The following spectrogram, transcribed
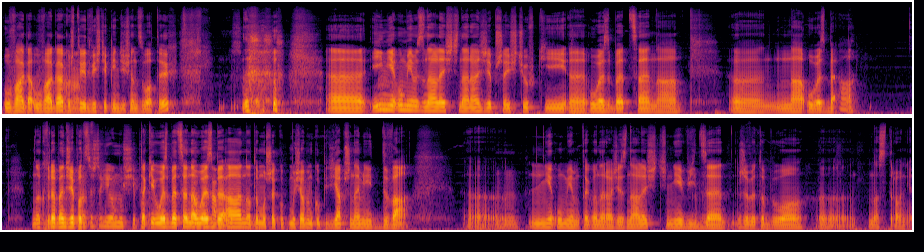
Uwaga, uwaga, Aha. kosztuje 250 zł. E, I Hmm. nie umiem znaleźć na razie przejściówki e, USB-C na, e, na USB-A. No, która będzie No pod, coś takiego musi takie USB-C na USB-A, no to muszę kup, musiałbym kupić ja przynajmniej dwa. E, Mhm. Nie umiem tego na razie znaleźć. Nie widzę, żeby to było e, na stronie.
